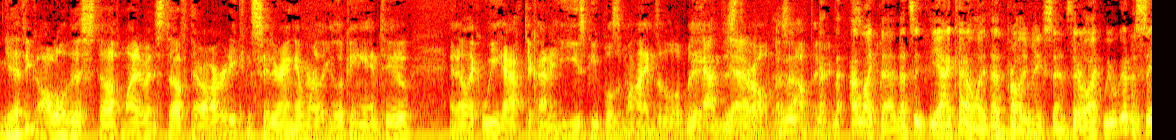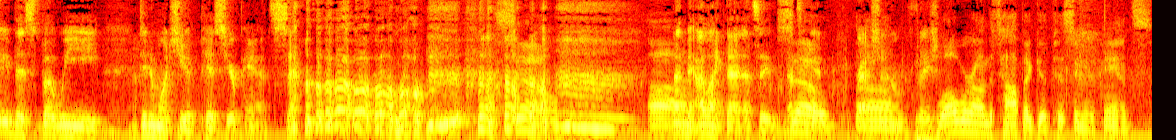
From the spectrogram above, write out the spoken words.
Yeah, I think all of this stuff might have been stuff they're already considering and we're like looking into, and they're like, we have to kind of ease people's minds a little bit and just throw all this out there. That- that- I like that. That's a, yeah, I kind of like that. Probably makes sense. They're like, we were going to save this, but we didn't want you to piss your pants. So So, That I like that. That's a that's a so good um, rationalization. while we're on the topic of pissing your pants,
